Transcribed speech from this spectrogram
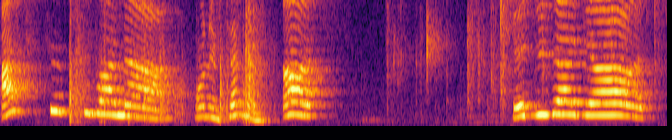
Az çıktı bana. O ne bir tanem? At. Ve güzel bir at.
